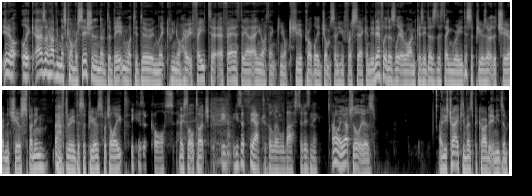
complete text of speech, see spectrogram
you know, like as they're having this conversation and they're debating what to do and like you know how to fight it, if anything. And you know, I think you know Q probably jumps in here for a second. He definitely does later on because he does the thing where he disappears out of the chair and the chair's spinning after he disappears, which I liked. Because of course, Nice little touch. He's a theatrical little bastard, isn't he? Oh, he absolutely is. And he's trying to convince Picard that he needs him.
